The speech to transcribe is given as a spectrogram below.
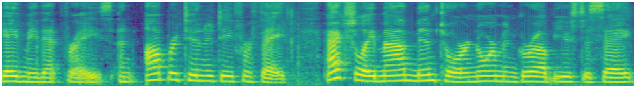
gave me that phrase an opportunity for faith. Actually, my mentor, Norman Grubb, used to say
